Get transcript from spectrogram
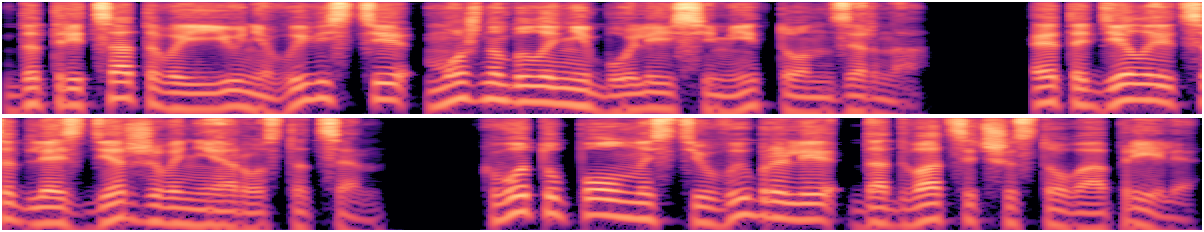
До 30 июня вывести можно было не более 7 тонн зерна. Это делается для сдерживания роста цен. Квоту полностью выбрали до 26 апреля,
